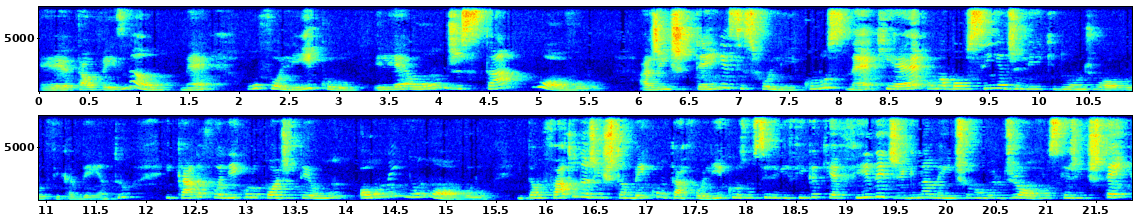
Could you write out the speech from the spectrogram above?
É, talvez não, né? O folículo, ele é onde está o óvulo. A gente tem esses folículos, né, que é uma bolsinha de líquido onde o óvulo fica dentro, e cada folículo pode ter um ou nenhum óvulo. Então, o fato da gente também contar folículos não significa que é fidedignamente o número de óvulos que a gente tem,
